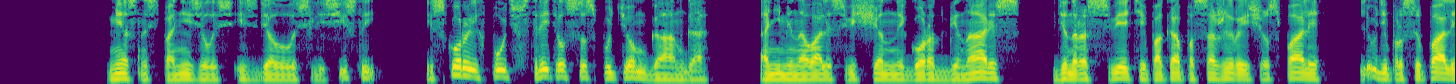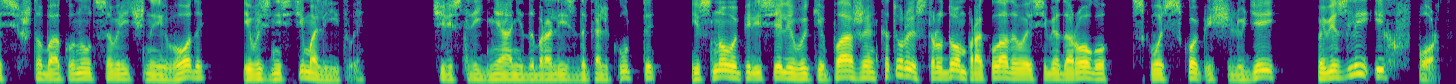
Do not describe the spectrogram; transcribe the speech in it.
Местность понизилась и сделалась лесистой, и скоро их путь встретился с путем Ганга. Они миновали священный город Бинарис, где на рассвете, пока пассажиры еще спали, люди просыпались, чтобы окунуться в речные воды и вознести молитвы. Через три дня они добрались до Калькутты и снова пересели в экипажи, которые, с трудом прокладывая себе дорогу сквозь скопище людей, повезли их в порт.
